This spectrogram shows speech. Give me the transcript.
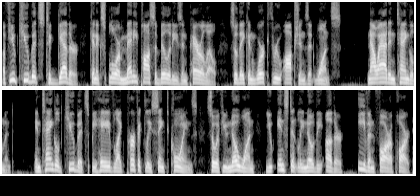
A few qubits together can explore many possibilities in parallel, so they can work through options at once. Now add entanglement. Entangled qubits behave like perfectly synced coins, so if you know one, you instantly know the other, even far apart.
